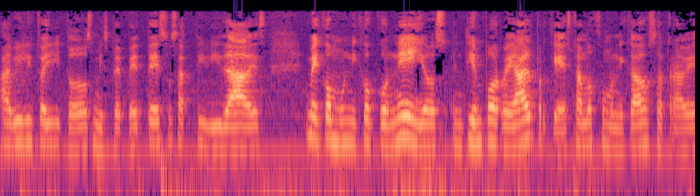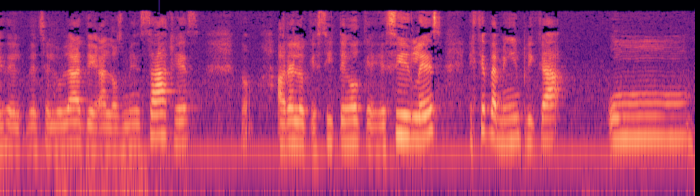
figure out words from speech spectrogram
habilito allí todos mis PPT, sus actividades, me comunico con ellos en tiempo real porque estamos comunicados a través del, del celular, llegan los mensajes, ¿no? Ahora lo que sí tengo que decirles es que también implica un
